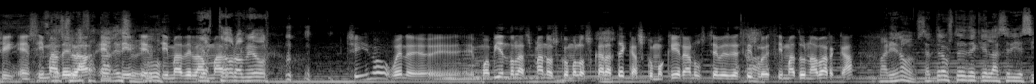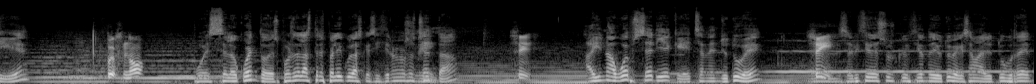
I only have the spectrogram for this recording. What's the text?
sí, encima de la, fatal enci- eso, ¿eh? encima de la hasta mar- ahora peor. Sí, no, bueno, eh, moviendo las manos como los karatecas, como quieran ustedes decirlo, Ah. encima de una barca. Mariano, ¿se entera usted de que la serie sigue? Pues no, Pues se lo cuento, después de las tres películas que se hicieron en los 80, sí, hay una web serie que echan en YouTube, Sí. en el servicio de suscripción de YouTube que se llama YouTube Red,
